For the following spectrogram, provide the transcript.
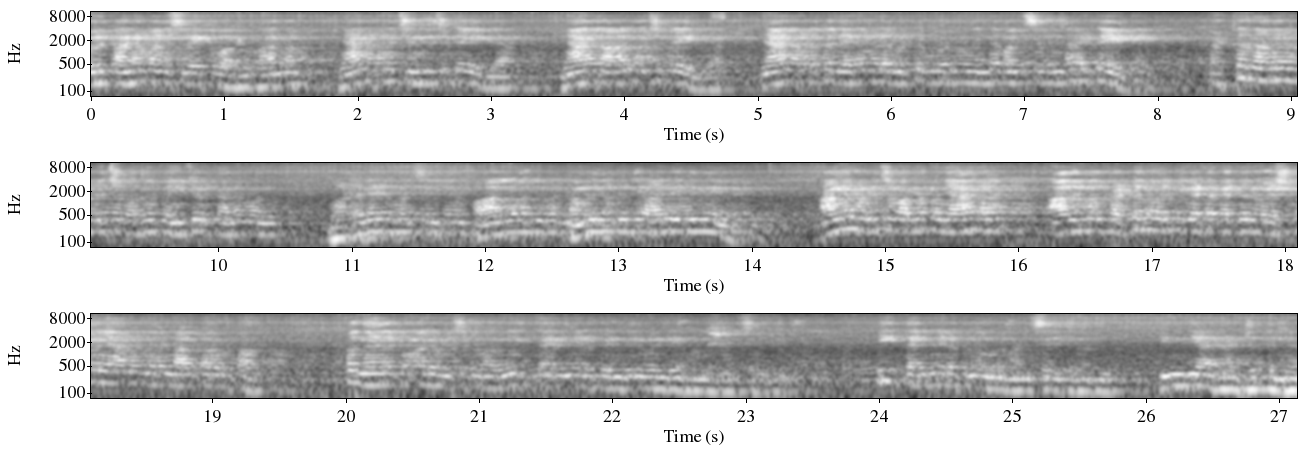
ഒരു കന മനസ്സിലേക്ക് വന്നു. കാരണം ഞാൻ അങ്ങനെ ചിന്തിച്ചിട്ടേ ഇല്ല. ഞാൻ അത് ആലോചിച്ചിട്ടേ ഇല്ല. ഞാൻ അവിടുത്തെ ജനങ്ങളെ വിട്ടുപോരുന്നത് എന്റെ മനസ്സിൽ ഉണ്ടായിട്ടേ ഇല്ല. പെട്ടെന്ന് അങ്ങനെ വിളിച്ച് പറഞ്ഞപ്പോൾ എനിക്കൊരു കനം വന്നു. വളരെ മത്സരിക്കണം പാർലമെന്റ് നമ്മൾ ഇതിനെപ്പറ്റി ആലോചിക്കുന്നേ ഇല്ല. അങ്ങനെ വിളിച്ച് പറഞ്ഞപ്പോൾ ഞാൻ അതിൽ നിന്ന് പെട്ടെന്ന് പറ്റി കേട്ടപ്പോൾ എന്റെ ഒരു വിഷമം ഞാൻ ഒന്ന് രണ്ട് ആൾക്കാരോട് പറഞ്ഞു. അപ്പൊ നേരത്തെ വിളിച്ചിട്ട് പറഞ്ഞു തെരഞ്ഞെടുപ്പ് എന്തിനു വേണ്ടിയാണ് മത്സരിക്കുന്നത് ഈ തെരഞ്ഞെടുപ്പ് നമ്മൾ മത്സരിക്കുന്നത് ഇന്ത്യ രാജ്യത്തിന്റെ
